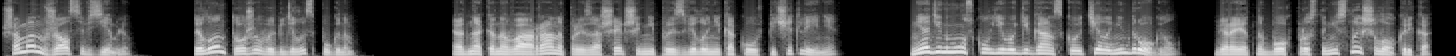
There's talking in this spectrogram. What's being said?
Шаман вжался в землю. Телон тоже выглядел испуганным. Однако на Ваарана произошедшее не произвело никакого впечатления. Ни один мускул его гигантского тела не дрогнул. Вероятно, бог просто не слышал окрика.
